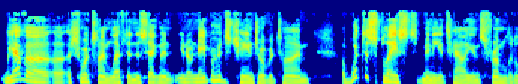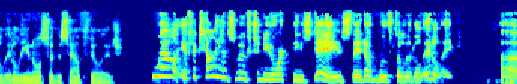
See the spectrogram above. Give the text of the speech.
we have a, a, short time left in the segment. You know, neighborhoods change over time. Uh, what displaced many Italians from Little Italy and also the South Village? Well, if Italians move to New York these days, they don't move to Little Italy. Uh,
